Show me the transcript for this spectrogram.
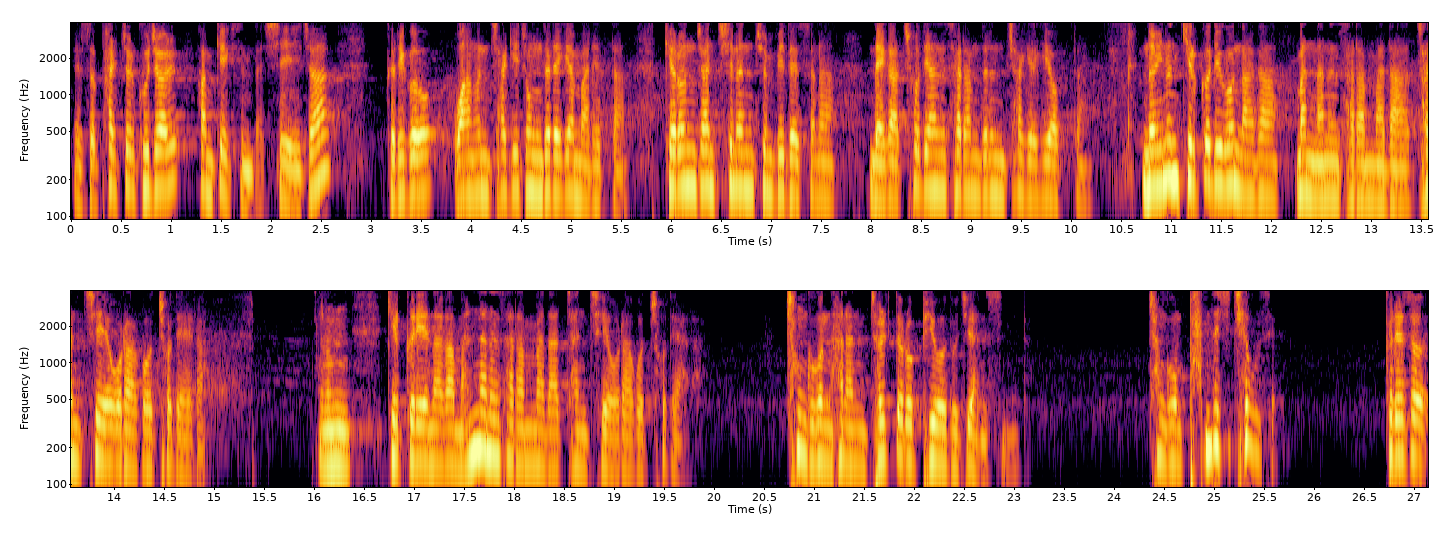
그래서 8절 9절 함께 읽습니다. 시작. 그리고 왕은 자기 종들에게 말했다. 결혼 잔치는 준비됐으나 내가 초대한 사람들은 자격이 없다. 너희는 길거리고 나가 만나는 사람마다 잔치에 오라고 초대해라. 그럼 길거리에 나가 만나는 사람마다 잔치에 오라고 초대하라. 천국은 하나님 절대로 비워두지 않습니다. 천국은 반드시 채우세요. 그래서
